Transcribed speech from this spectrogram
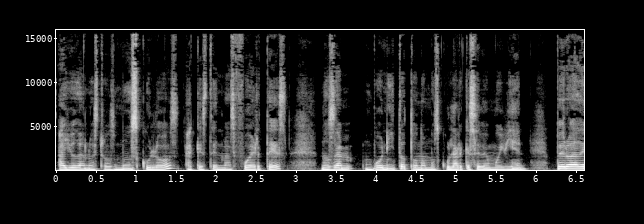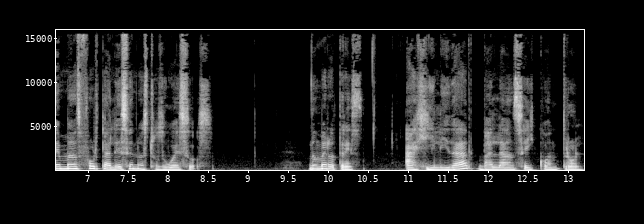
ayuda a nuestros músculos a que estén más fuertes, nos da un bonito tono muscular que se ve muy bien, pero además fortalece nuestros huesos. Número 3. Agilidad, balance y control.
